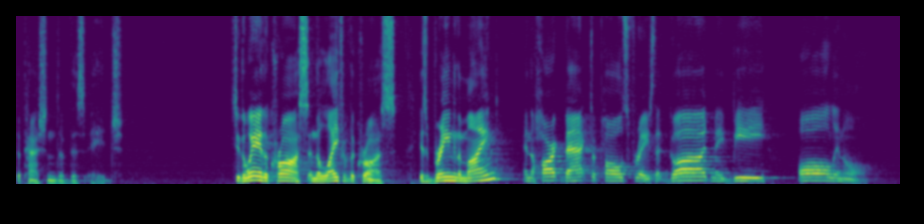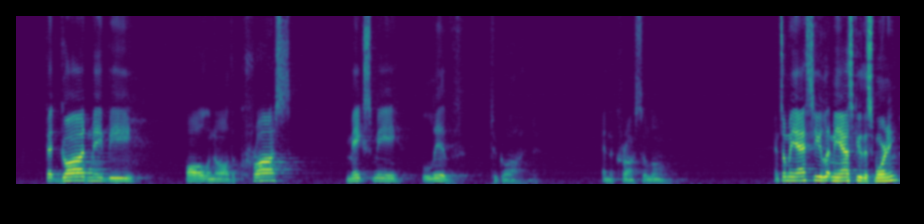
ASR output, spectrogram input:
the passions of this age. See, the way of the cross and the life of the cross is bringing the mind and the heart back to Paul's phrase that God may be all in all. That God may be all in all. The cross makes me live to God and the cross alone. And so may I ask you, let me ask you this morning,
